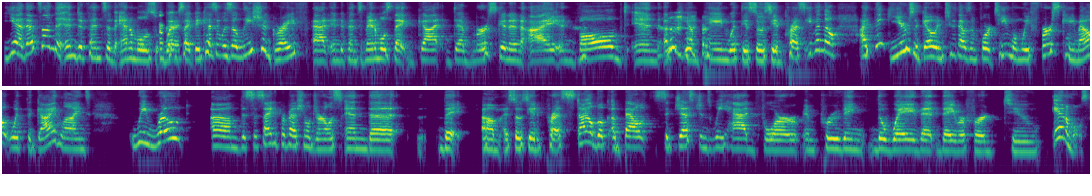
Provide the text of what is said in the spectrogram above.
Yeah, that's on the In Defense of Animals okay. website because it was Alicia Graef at In Defense of Animals that got Deb Merskin and I involved in a campaign with the Associated Press. Even though I think years ago in 2014, when we first came out with the guidelines, we wrote um, the Society of Professional Journalists and the the um, Associated Press style book about suggestions we had for improving the way that they referred to animals.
